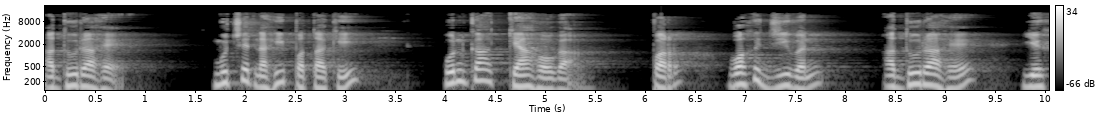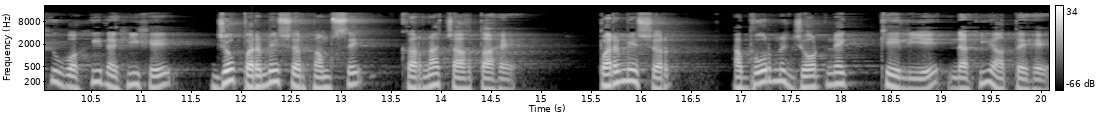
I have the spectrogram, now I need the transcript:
अधूरा है। मुझे नहीं पता कि उनका क्या होगा, पर वह जीवन अधूरा है, यह वही नहीं है जो परमेश्वर हमसे करना चाहता है। परमेश्वर अपूर्ण जोड़ने के लिए नहीं आते हैं,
